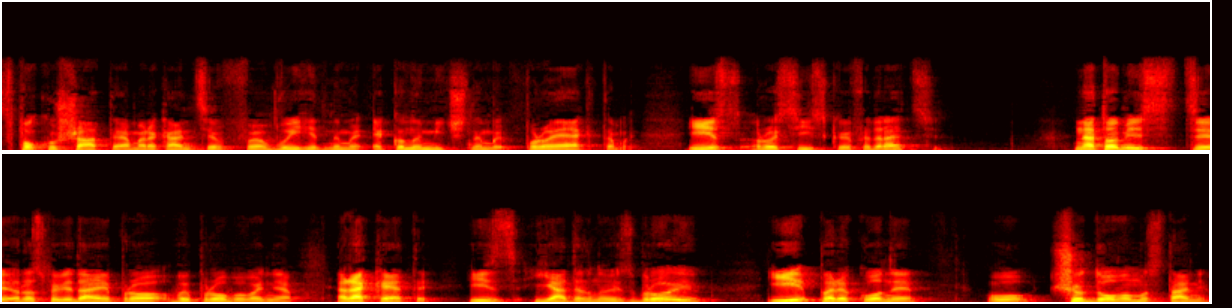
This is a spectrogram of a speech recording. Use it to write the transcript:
спокушати американців вигідними економічними проектами із Російською Федерацією, натомість розповідає про випробування ракети із ядерною зброєю і переконує у чудовому стані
